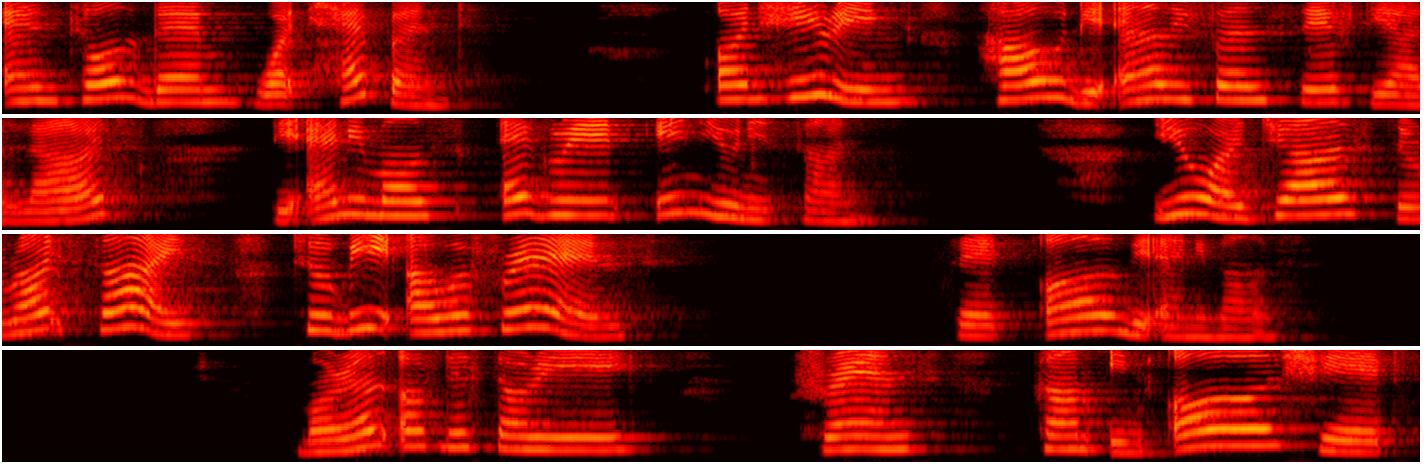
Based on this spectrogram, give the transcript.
and told them what happened. On hearing how the elephant saved their lives, the animals agreed in unison. You are just the right size to be our friends, said all the animals. Moral of the story Friends come in all shapes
